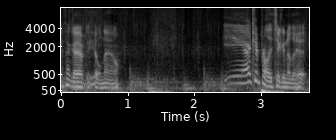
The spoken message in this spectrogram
I think I have to heal now. Yeah, I could probably take another hit.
